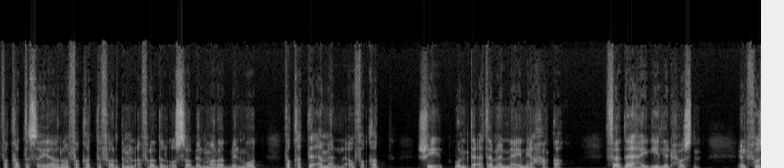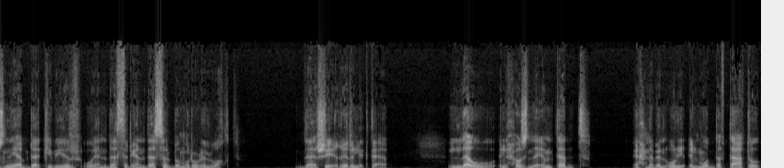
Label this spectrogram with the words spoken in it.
فقدت سيارة فقدت فرد من أفراد الأسرة بالمرض بالموت فقدت أمل أو فقدت شيء. كنت أتمنى إني أحققه. فده هيجي لي الحزن. الحزن يبدأ كبير ويندثر يندثر بمرور الوقت. ده شيء غير الاكتئاب. لو الحزن امتد إحنا بنقول المدة بتاعته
